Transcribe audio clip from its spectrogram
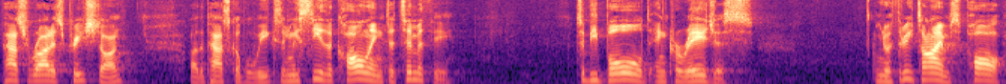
Pastor Rod has preached on uh, the past couple weeks, and we see the calling to Timothy to be bold and courageous. You know, three times Paul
